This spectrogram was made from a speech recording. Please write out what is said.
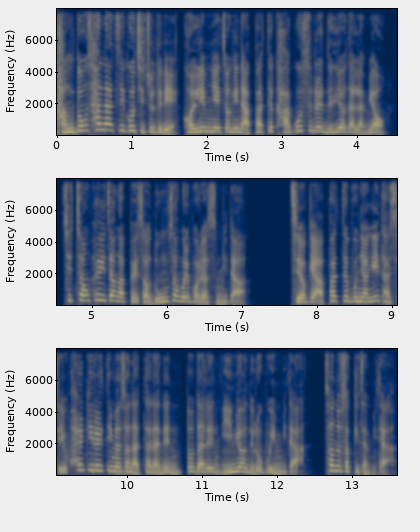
강동 산하지구 지주들이 건립 예정인 아파트 가구 수를 늘려달라며 시청 회의장 앞에서 농성을 벌였습니다. 지역의 아파트 분양이 다시 활기를 띠면서 나타나는 또 다른 이면으로 보입니다. 선우석 기자입니다.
